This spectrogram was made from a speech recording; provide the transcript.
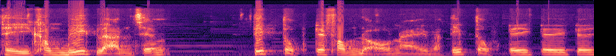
Thì không biết là anh sẽ tiếp tục cái phong độ này và tiếp tục cái cái cái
